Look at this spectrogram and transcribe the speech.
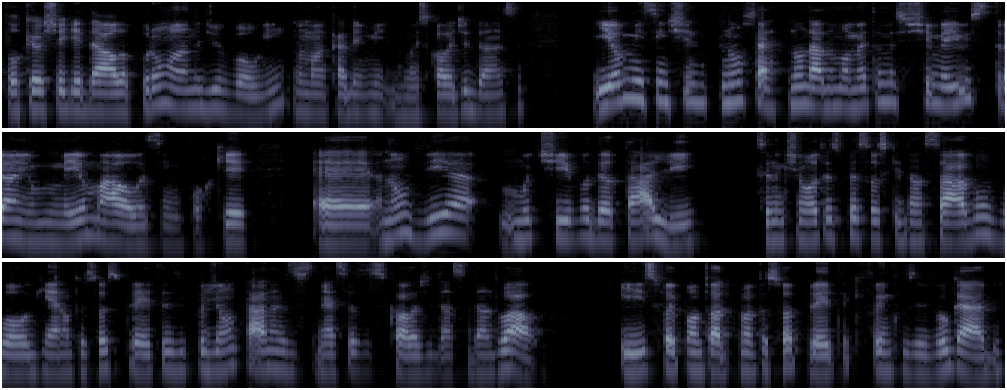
porque eu cheguei a dar aula por um ano de voguing numa academia, numa escola de dança, e eu me senti, num certo, num dado momento, eu me senti meio estranho, meio mal, assim, porque é, eu não via motivo de eu estar ali, sendo que tinham outras pessoas que dançavam voguing, eram pessoas pretas e podiam estar nas, nessas escolas de dança dando aula. E isso foi pontuado por uma pessoa preta, que foi inclusive o Gabi,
